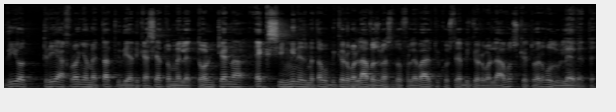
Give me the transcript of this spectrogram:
δύο-τρία χρόνια μετά τη διαδικασία των μελετών και ένα έξι μήνες μετά που μπήκε ο εργολάβος μέσα το Φλεβάρι του 23 μπήκε ο εργολάβος και το έργο δουλεύεται.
